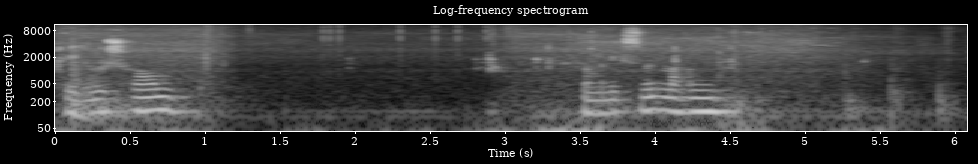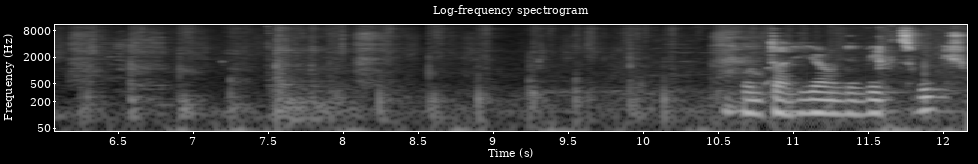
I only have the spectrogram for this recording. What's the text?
Okay, Duschraum. Kann man nichts mitmachen. Runter hier und den Weg zurück.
